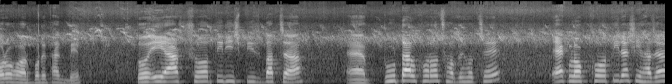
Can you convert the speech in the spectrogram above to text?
বড় হওয়ার পরে থাকবে। তো এই আটশো তিরিশ পিস বাচ্চা টোটাল খরচ হবে হচ্ছে এক লক্ষ তিরাশি হাজার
